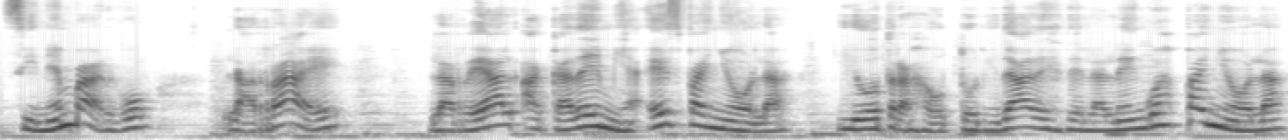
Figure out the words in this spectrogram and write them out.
Sin embargo, la RAE, la Real Academia Española y otras autoridades de la lengua española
